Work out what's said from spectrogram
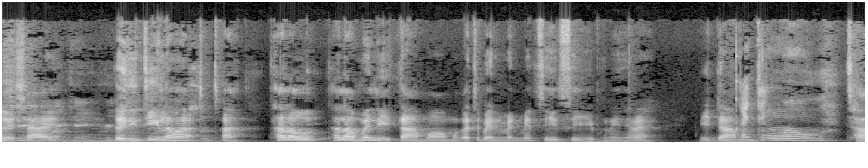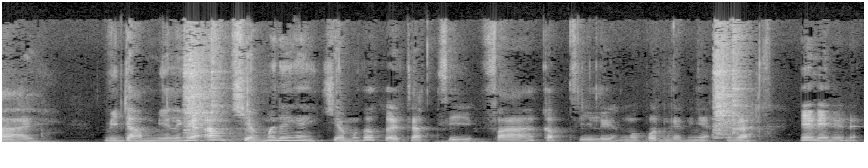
อใช่ แต่จริงๆแล้วอะอะถ้าเราถ้าเราไม่หลีตามองมันก็จะเป็นเม็ดเม็ดสีสีๆพวกนี้ใช่ไหมมีดำก็จะงงใช่มีดำมีอะไรเงี้ยอ้าวเขียวมาได้ไง เขียวมันก็เกิดจากสีฟ้ากับสีเหลืองมาปนกันอย่างเงี้ยเห็นไหมเนี่ยเนี่ยเนี่ยเนี่ย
